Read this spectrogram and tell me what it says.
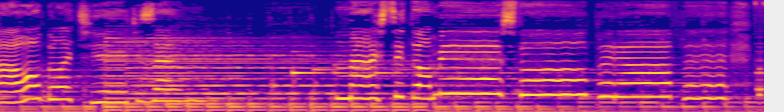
a obletieť zem. Nájsť si to miesto práve v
